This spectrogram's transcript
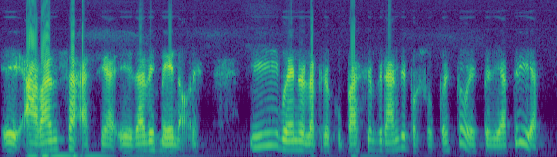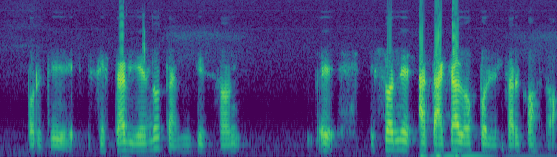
eh, avanza hacia edades menores. Y bueno, la preocupación grande, por supuesto, es pediatría, porque se está viendo también que son eh, son atacados por el SARS-CoV-2.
